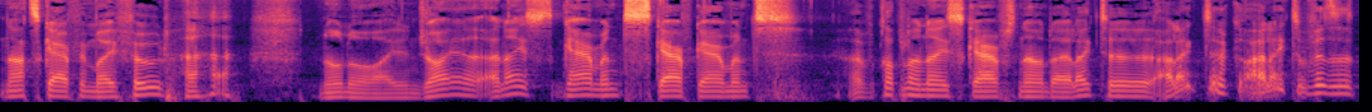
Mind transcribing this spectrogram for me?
not scarfing my food. no, no, I enjoy a, a nice garment, scarf garment. I have a couple of nice scarves now that I like to. I like to. I like to visit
